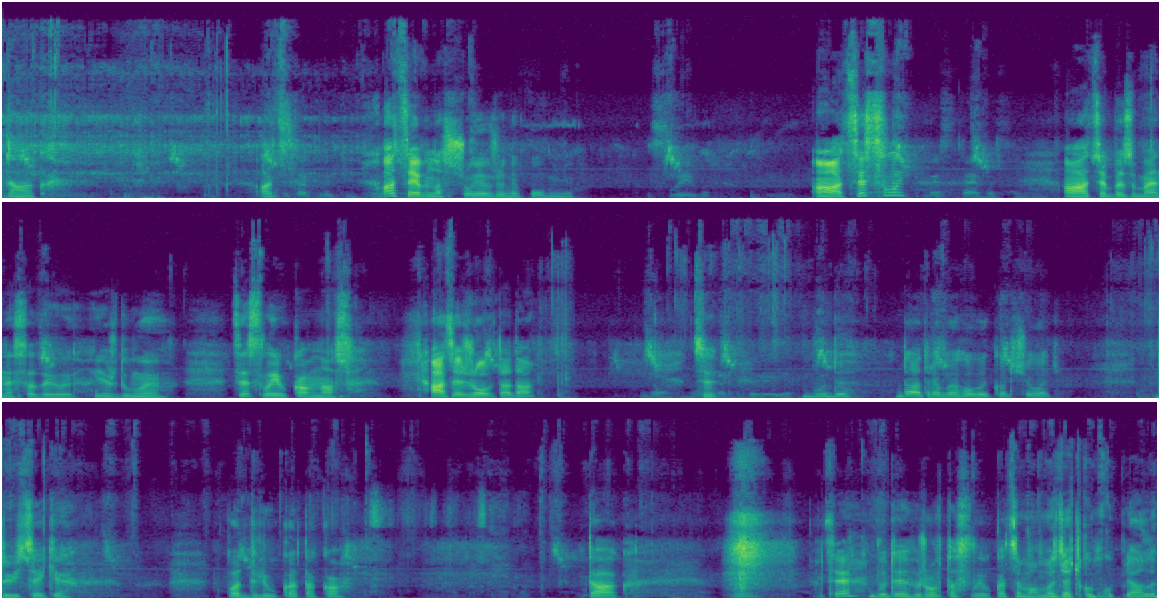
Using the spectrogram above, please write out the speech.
Так. А це, а це в нас що, я вже не пам'ятаю. Слива. А, це сли. Без тебе. А, це без мене садили. Я ж думаю, це сливка в нас. А, це жовта, так? Да? Це-. Буде. Да, треба його викорчувати. Дивіться, яке падлюка така. Так. Це буде жовта сливка. Це мама з дядьком купляли.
